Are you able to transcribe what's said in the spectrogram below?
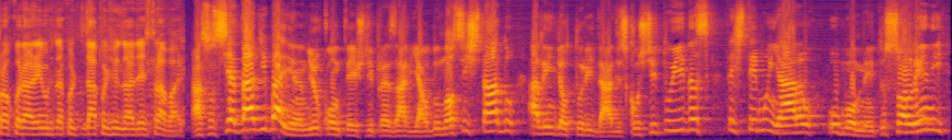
procuraremos dar continuidade a esse trabalho. A sociedade baiana e o contexto empresarial do nosso estado, além de autoridades constituídas, testemunharam o momento solene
